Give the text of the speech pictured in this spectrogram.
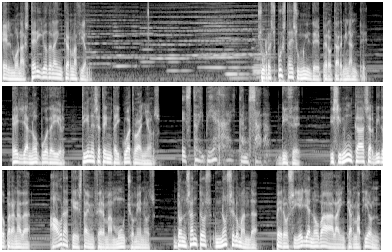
el monasterio de la Encarnación. Su respuesta es humilde pero terminante. Ella no puede ir, tiene 74 años. Estoy vieja y cansada. Dice, y si nunca ha servido para nada, ahora que está enferma mucho menos. Don Santos no se lo manda, pero si ella no va a la encarnación,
